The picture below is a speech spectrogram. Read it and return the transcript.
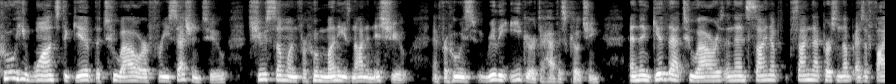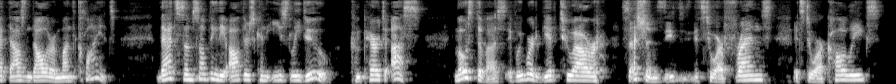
who he wants to give the two hour free session to, choose someone for whom money is not an issue and for who is really eager to have his coaching and then give that two hours and then sign up, sign that person up as a $5,000 a month client. That's some, something the authors can easily do compared to us. Most of us, if we were to give two hour sessions, it's to our friends, it's to our colleagues,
